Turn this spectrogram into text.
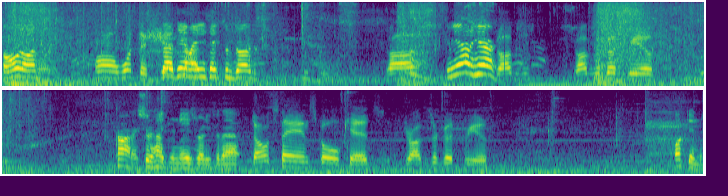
Oh, hold on. Oh, what the shit? God damn, I need to take some drugs. Drugs, Get me out of here! drugs, drugs are good for you. God, I should have had grenades ready for that. Don't stay in school, kids. Drugs are good for you. Fucking.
